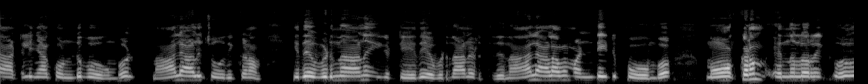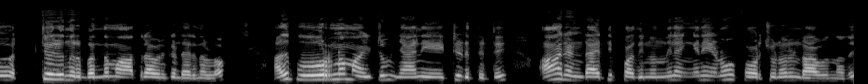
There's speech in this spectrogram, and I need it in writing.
നാട്ടിൽ ഞാൻ കൊണ്ടുപോകുമ്പോൾ നാലാൾ ചോദിക്കണം ഇത് എവിടുന്നാണ് കിട്ടിയത് എവിടുന്നാണ് എടുത്തത്? നാലാൾ അവൻ വണ്ടിയായിട്ട് പോകുമ്പോൾ നോക്കണം എന്നുള്ള ഒറ്റ ഒരു നിർബന്ധം മാത്രമേ അവനക്ക് ഉണ്ടായിരുന്നുള്ളൂ. അത് പൂർണമായിട്ടും ഞാൻ ഏറ്റെടുത്തിട്ട് ആ രണ്ടായിരത്തി പതിനൊന്നിൽ എങ്ങനെയാണോ ഫോർച്യൂണർ ഉണ്ടാവുന്നത്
